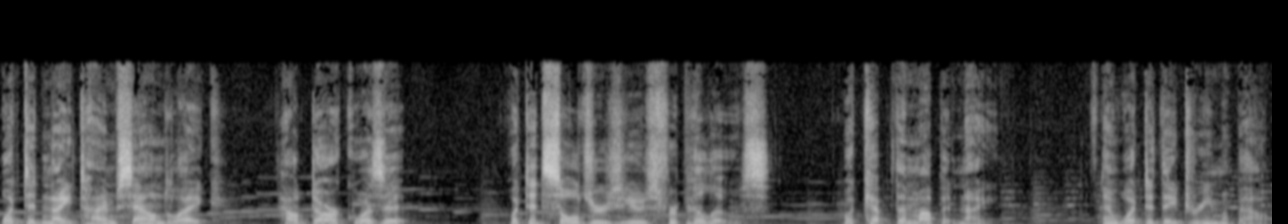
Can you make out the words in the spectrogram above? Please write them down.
What did nighttime sound like? How dark was it? What did soldiers use for pillows? What kept them up at night? And what did they dream about?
